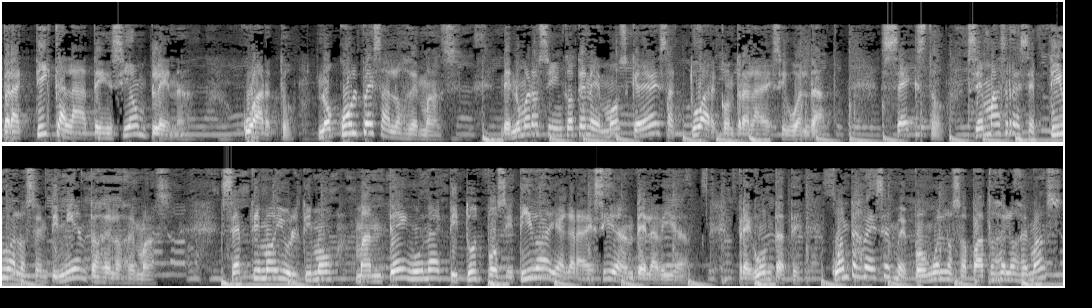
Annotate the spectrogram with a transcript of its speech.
practica la atención plena. Cuarto, no culpes a los demás. De número 5 tenemos que debes actuar contra la desigualdad. Sexto, sé más receptivo a los sentimientos de los demás. Séptimo y último, mantén una actitud positiva y agradecida ante la vida. Pregúntate, ¿cuántas veces me pongo en los zapatos de los demás?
